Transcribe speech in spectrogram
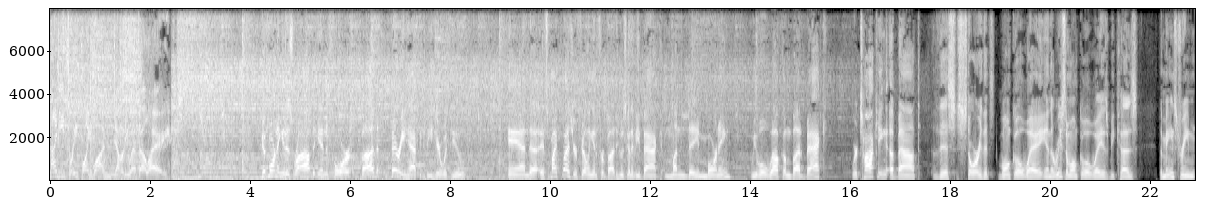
93.1 WFLA. Good morning. It is Rob in for Bud. Very happy to be here with you. And uh, it's my pleasure filling in for Bud, who's going to be back Monday morning. We will welcome Bud back. We're talking about this story that won't go away. And the reason it won't go away is because the mainstream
